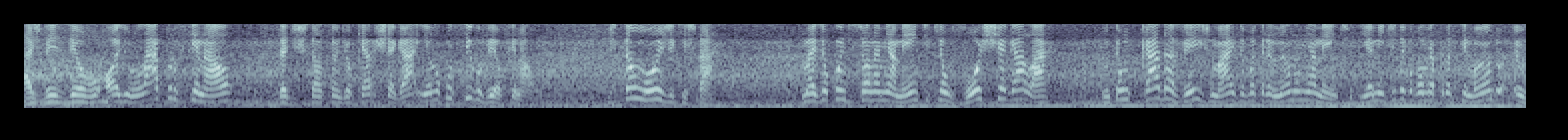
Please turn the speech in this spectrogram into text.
às vezes eu olho lá para o final da distância onde eu quero chegar e eu não consigo ver o final, de tão longe que está mas eu condiciono a minha mente que eu vou chegar lá. Então cada vez mais eu vou treinando a minha mente e à medida que eu vou me aproximando, eu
